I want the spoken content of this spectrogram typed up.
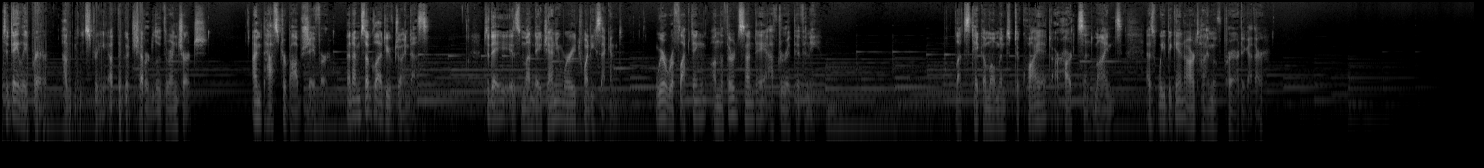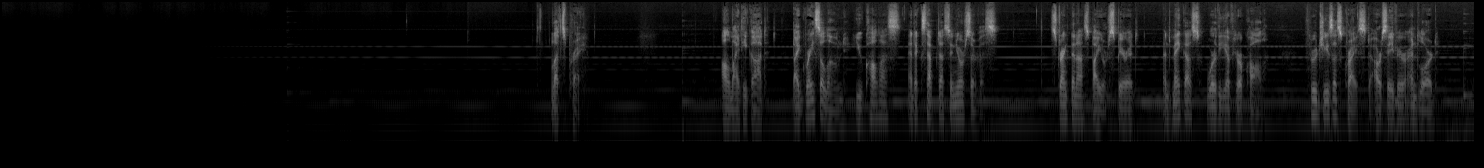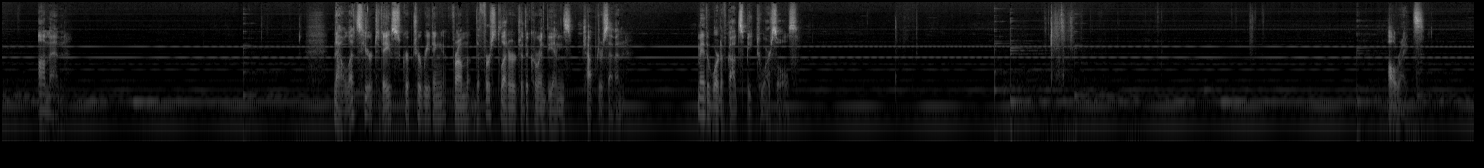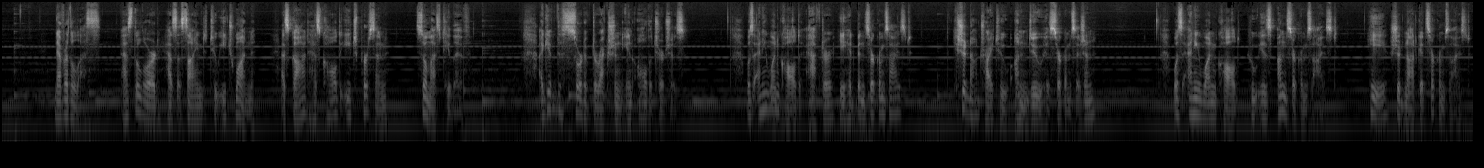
Welcome to Daily Prayer, a ministry of the Good Shepherd Lutheran Church. I'm Pastor Bob Schaefer, and I'm so glad you've joined us. Today is Monday, January 22nd. We're reflecting on the third Sunday after Epiphany. Let's take a moment to quiet our hearts and minds as we begin our time of prayer together. Let's pray. Almighty God, by grace alone you call us and accept us in your service. Strengthen us by your Spirit and make us worthy of your call. Through Jesus Christ, our Savior and Lord. Amen. Now let's hear today's scripture reading from the first letter to the Corinthians, chapter 7. May the Word of God speak to our souls. Paul writes Nevertheless, as the Lord has assigned to each one, as God has called each person, so must he live. I give this sort of direction in all the churches. Was anyone called after he had been circumcised? He should not try to undo his circumcision. Was anyone called who is uncircumcised? He should not get circumcised.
